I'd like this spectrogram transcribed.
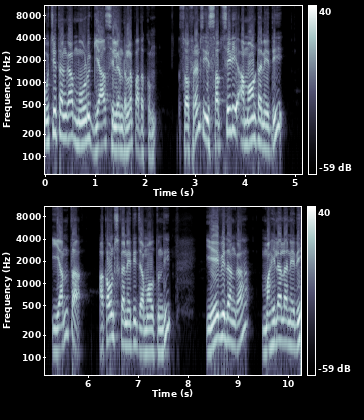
ఉచితంగా మూడు గ్యాస్ సిలిండర్ల పథకం. సో ఫ్రెండ్స్ ఈ సబ్సిడీ అమౌంట్ అనేది ఎంత అకౌంట్స్కి అనేది జమ అవుతుంది? ఏ విధంగా మహిళలు అనేది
